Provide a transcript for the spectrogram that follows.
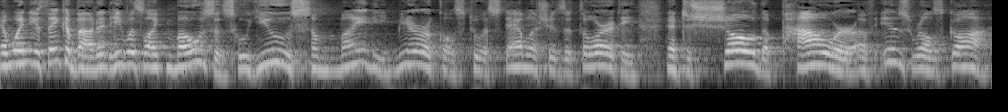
And when you think about it, he was like Moses, who used some mighty miracles to establish his authority and to show the power of Israel's God.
